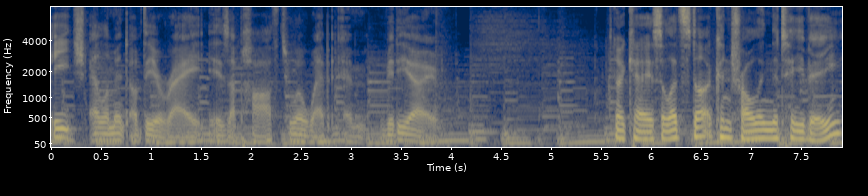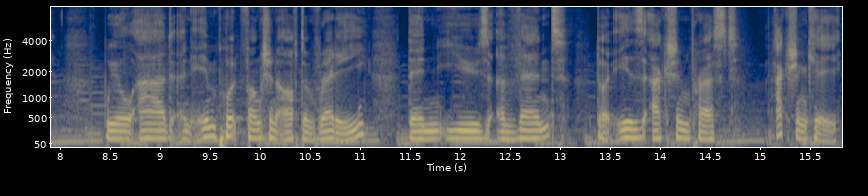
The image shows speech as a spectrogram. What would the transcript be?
each element of the array is a path to a WebM video. Okay, so let's start controlling the TV. we'll add an input function after ready, then use event.isActionPressed action key,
